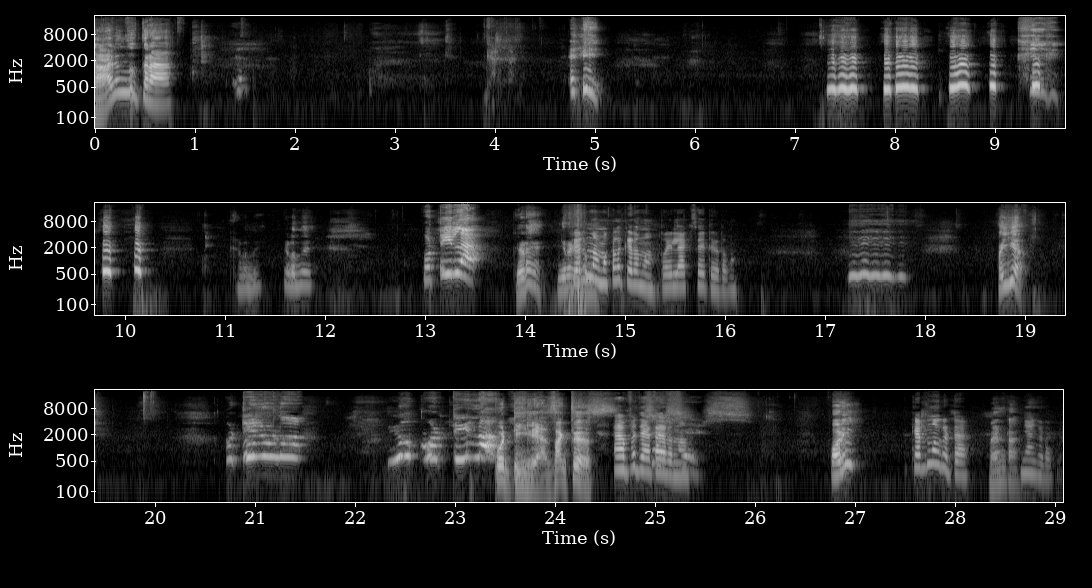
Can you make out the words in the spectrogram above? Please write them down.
കാലം കുത്തറാ കിടന്നേ കിടന്നേ. പൊട്ടിയില്ല. ഇങ്ങനെ കിടന്ന് കിടന്നോ. മക്കൾ കിടന്നോ റിലാക്സ് ആയിട്ട് കിടന്നോ. പയ്യ. പൊട്ടിയില്ല. സക്സസ് അപ്പൊ ചേട്ടാ കിടന്നോ? പൊടി. കിടന്നോ കേട്ടാ. വേണ്ട. ഞാൻ കിടക്കാം.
